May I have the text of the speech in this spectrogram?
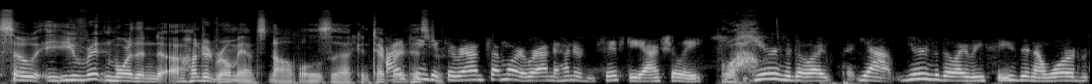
So you've written more than hundred romance novels, uh, contemporary history. I think history. it's around somewhere around 150 actually. Wow. Years ago, I yeah, years ago I received an award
